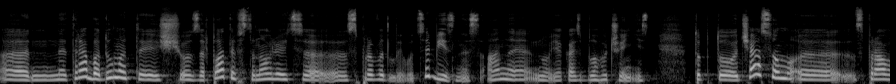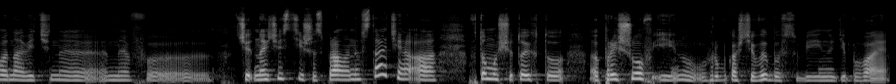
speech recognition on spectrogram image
е, не треба думати, що зарплати встановлюються е, справедливо. Це бізнес, а не ну, якась благочинність. Тобто, часом справа навіть не не в найчастіше справа не в статі, а в тому, що той, хто прийшов і, ну, грубо кажучи, вибив собі іноді буває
